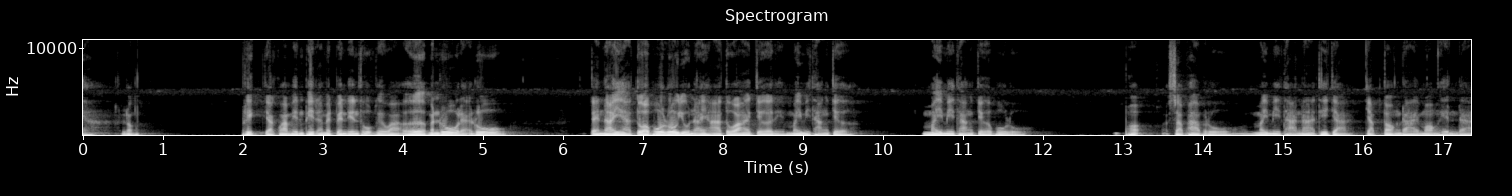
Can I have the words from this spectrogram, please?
อะลองพลิกจากความเห็นผิดให้มันเป็นเห็นถูกเลยว่า เออ มันรู้แหละรู้ แต่ไหนอะ ตัวผู้รู้อยู่ไหนหาตัวให้เจอนี่ไม่มีทางเจอ ไม่มีทางเจอผู้รู้ เพราะสภาพรู้ไม่มีฐานะที่จะจับต้องได้มองเห็นได้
